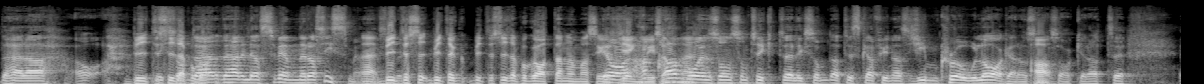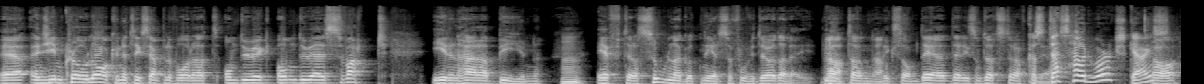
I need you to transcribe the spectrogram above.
Det här... eh, Ja, Byter sida på gatan. det här lilla svenne-rasismen. Liksom. byter, byter, byter sida på gatan om man ser Ja, ett gäng han, liksom. han Nej. var en sån som tyckte liksom att det ska finnas Jim Crow-lagar och sådana Ja. saker. Att, eh, en Jim Crow-lag kunde till exempel vara att om du är, om du är svart i den här byn efter att solen har gått ner så får vi döda dig. Mm. Ja, Utan ja. liksom, det, det är liksom dödsstraff Because that's how it works guys. Ja,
